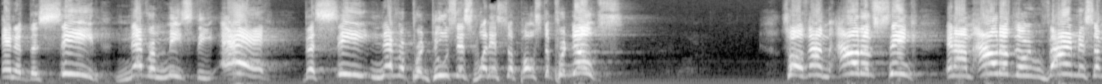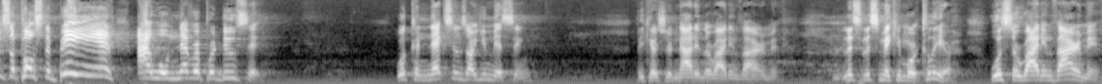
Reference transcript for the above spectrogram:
And if the seed never meets the egg, the seed never produces what it's supposed to produce. So if I'm out of sync and I'm out of the environments I'm supposed to be in, I will never produce it. What connections are you missing? Because you're not in the right environment. Let's, let's make it more clear. What's the right environment?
